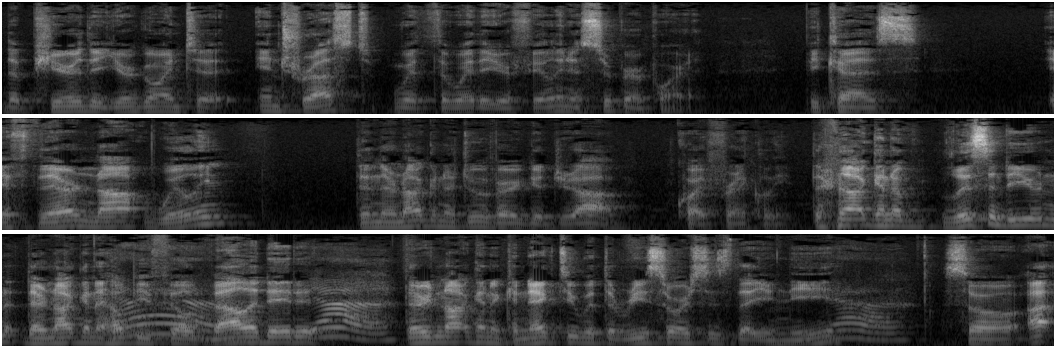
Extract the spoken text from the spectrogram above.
the peer that you're going to entrust with the way that you're feeling is super important because if they're not willing then they're not going to do a very good job quite frankly they're not going to listen to you they're not going to help you feel validated Yeah. they're not going to connect you with the resources that you need Yeah. so I,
